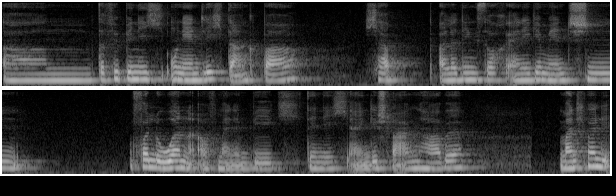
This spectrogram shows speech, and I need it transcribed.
Ähm, dafür bin ich unendlich dankbar. Ich habe allerdings auch einige Menschen verloren auf meinem Weg, den ich eingeschlagen habe manchmal,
